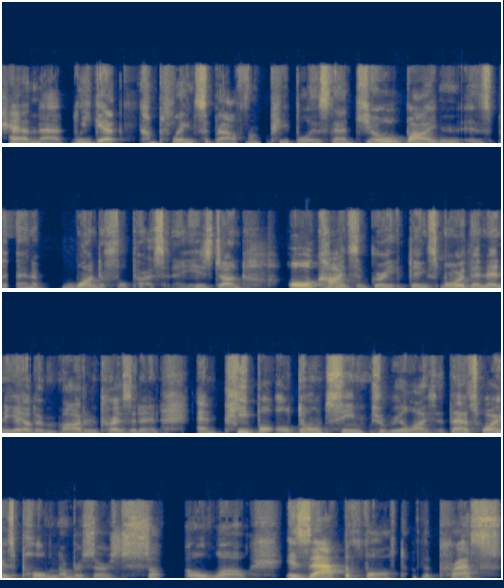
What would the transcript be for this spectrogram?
Ken, that we get complaints about from people is that Joe Biden has been a wonderful president. He's done all kinds of great things, more than any other modern president, and people don't seem to realize it. That's why his poll numbers are so low. Is that the fault of the press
